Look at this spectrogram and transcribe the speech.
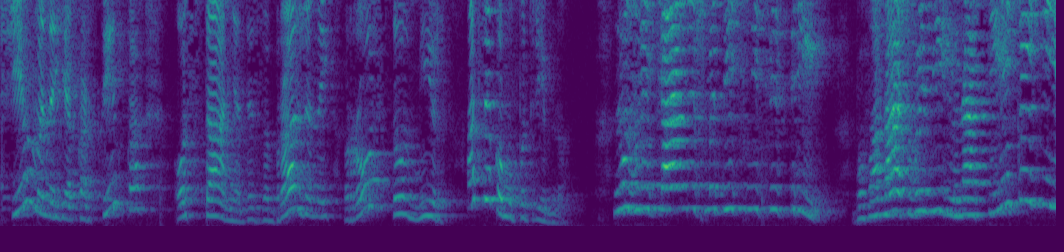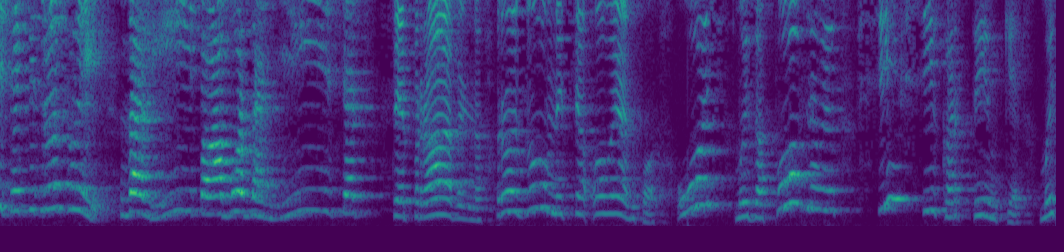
Ще в мене є картинка остання, де зображений ростомір. А це кому потрібно? Ну, звичайно ж, медичній сестрі. Бо вона ж вимірює, наскільки діти підросли за літо або за місяць. Все правильно, розумниця Оленко. Ось ми заповнили всі-всі картинки. Ми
